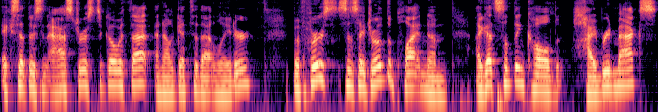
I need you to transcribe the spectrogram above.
Except there's an asterisk to go with that, and I'll get to that later. But first, since I drove the Platinum, I got something called Hybrid Max.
